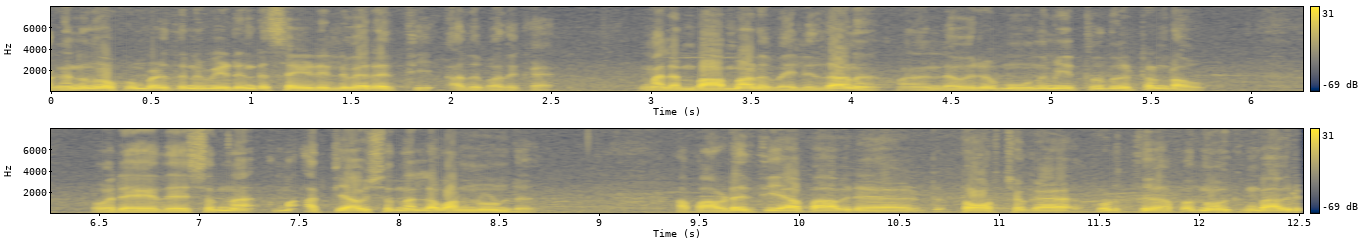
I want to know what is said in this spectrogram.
അങ്ങനെ നോക്കുമ്പോഴത്തേന് വീടിന്റെ സൈഡിൽ വരെ എത്തി അത് പതുക്കെ. മലമ്പാമ്പാണ് വലുതാണ്. അതിന്റെ ഒരു മൂന്ന് മീറ്റർ നീട്ടുണ്ടാവും. അവർ ഏകദേശം അത്യാവശ്യം നല്ല വണ്ണമുണ്ട് അപ്പോൾ അവിടെ എത്തി അപ്പോൾ അവർ ടോർച്ചൊക്കെ കൊടുത്ത് അപ്പോൾ നോക്കുമ്പോൾ അവർ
